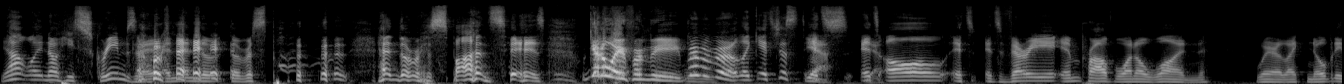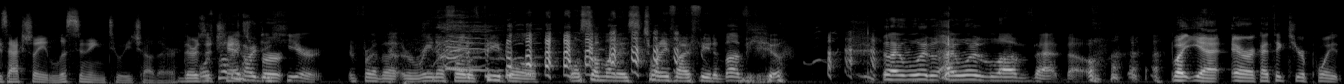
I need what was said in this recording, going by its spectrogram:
Yeah, well, no, he screams it, okay. and then the the resp- and the response is, "Get away from me!" Mm. Like it's just yeah. it's it's yeah. all it's it's very improv 101 where like nobody's actually listening to each other. There's well, a chance hard for... to hear in front of an arena full of people while someone is 25 feet above you. that I would I would love that though. but yeah, Eric, I think to your point,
